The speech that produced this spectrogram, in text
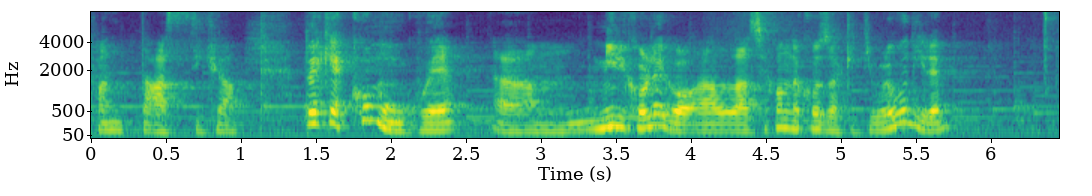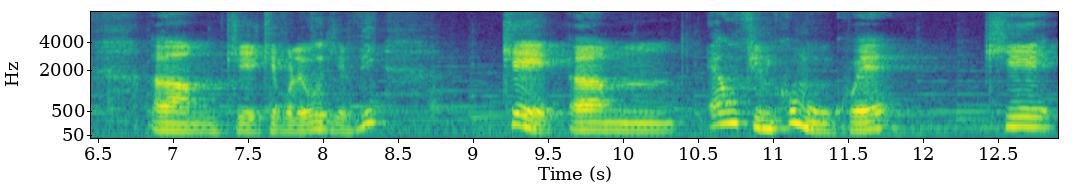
fantastica. Perché comunque um, mi ricollego alla seconda cosa che ti volevo dire, um, che, che volevo dirvi che um, è un film comunque che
